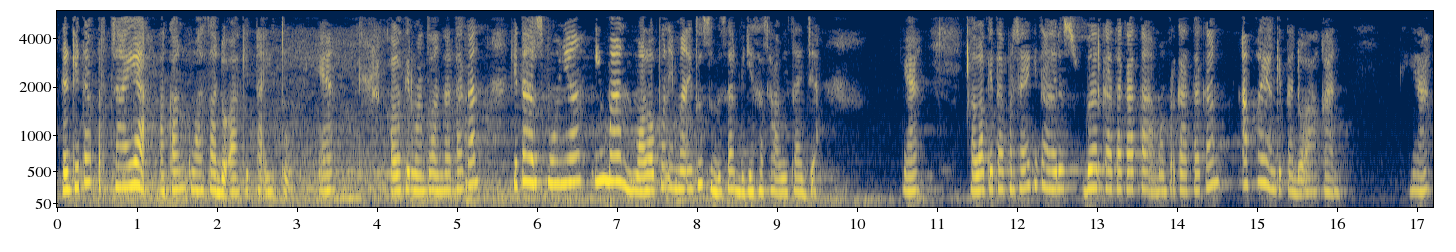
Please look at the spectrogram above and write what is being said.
Dan kita percaya akan kuasa doa kita itu ya. Kalau firman Tuhan katakan kita harus punya iman walaupun iman itu sebesar biji sesawi saja ya. Kalau kita percaya kita harus berkata-kata memperkatakan apa yang kita doakan ya.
